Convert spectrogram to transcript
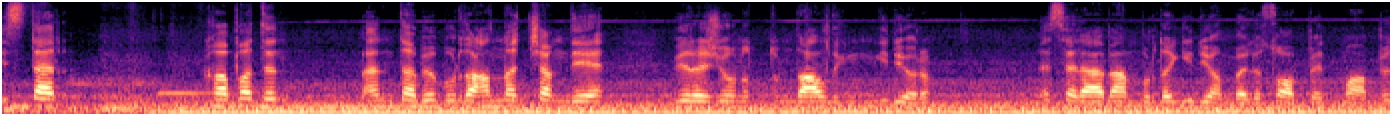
ister kapatın. Ben tabi burada anlatacağım diye virajı unuttum daldım gidiyorum. Mesela ben burada gidiyorum böyle sohbet muhabbet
